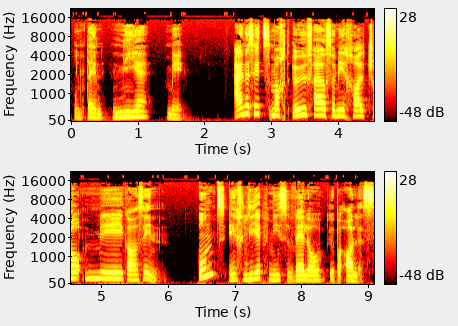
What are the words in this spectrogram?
und dann nie mehr. Einerseits macht ÖV für mich halt schon mega Sinn. Und ich liebe mein Velo über alles.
